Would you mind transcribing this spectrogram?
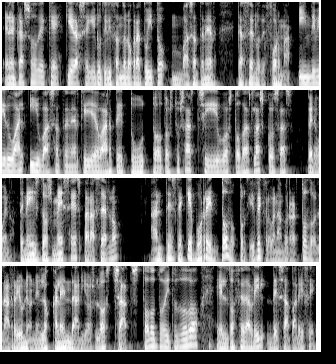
En el caso de que quieras seguir utilizando lo gratuito, vas a tener que hacerlo de forma individual y vas a tener que llevarte tú todos tus archivos, todas las cosas. Pero bueno, tenéis dos meses para hacerlo antes de que borren todo, porque dice que lo van a borrar todo, las reuniones, los calendarios, los chats, todo, todo y todo, el 12 de abril desaparece.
